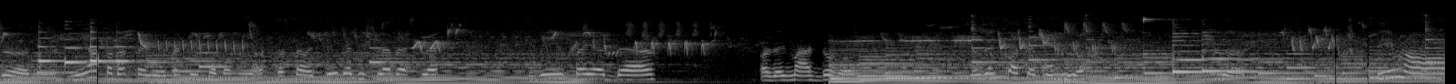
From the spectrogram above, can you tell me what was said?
Csörnős. Miattad a fenyőt a kisbaba miatt. Aztán, hogy téged is leveszlek az én fejeddel, az egy más dolog. Ez egy kategória. Sima!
